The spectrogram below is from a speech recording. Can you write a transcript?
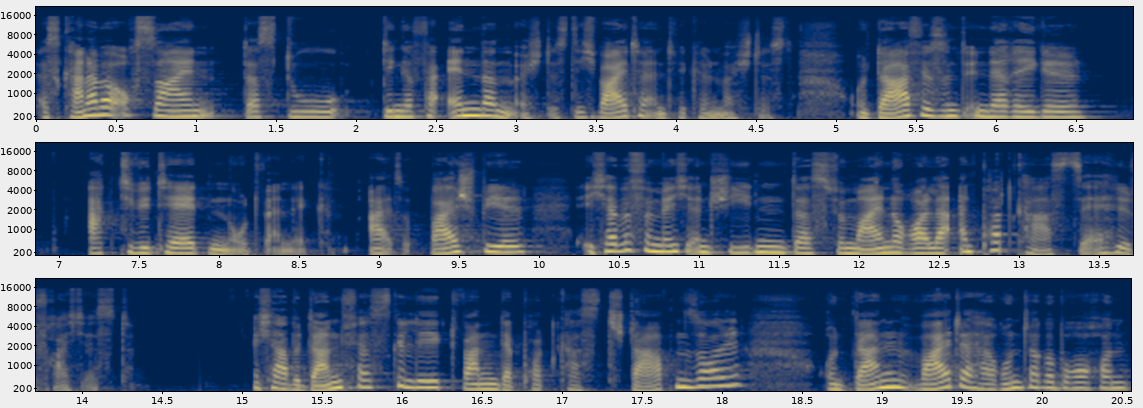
Es kann aber auch sein, dass du Dinge verändern möchtest, dich weiterentwickeln möchtest. Und dafür sind in der Regel Aktivitäten notwendig. Also Beispiel, ich habe für mich entschieden, dass für meine Rolle ein Podcast sehr hilfreich ist. Ich habe dann festgelegt, wann der Podcast starten soll und dann weiter heruntergebrochen,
